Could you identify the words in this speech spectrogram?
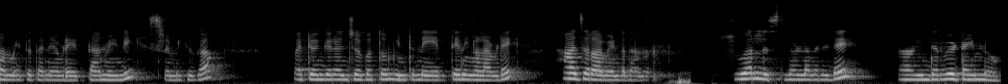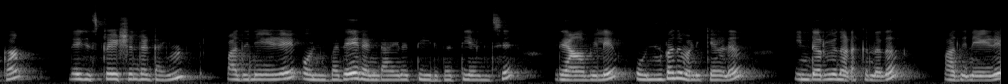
സമയത്ത് തന്നെ അവിടെ എത്താൻ വേണ്ടി ശ്രമിക്കുക. പറ്റുമെങ്കിൽ ഒരു അഞ്ചോ പത്തോ മിനിറ്റ് നേരത്തെ നിങ്ങൾ അവിടെ ഹാജരാവേണ്ടതാണ് ഷുവർ ലിസ്റ്റിലുള്ളവരുടെ ഇന്റർവ്യൂ ടൈം നോക്കാം. രജിസ്ട്രേഷന്റെ ടൈം പതിനേഴ് ഒൻപത് രണ്ടായിരത്തി ഇരുപത്തി അഞ്ച് രാവിലെ ഒൻപത് മണിക്കാണ് ഇന്റർവ്യൂ നടക്കുന്നത്. പതിനേഴ്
